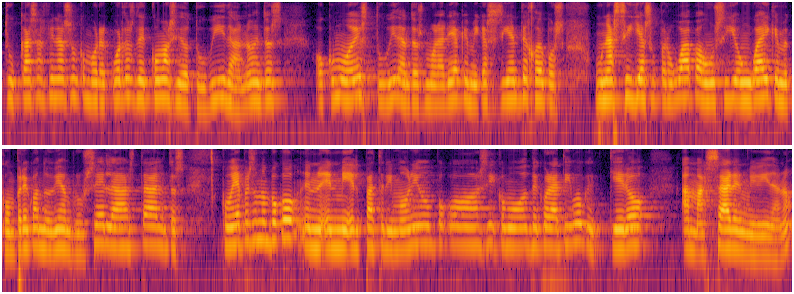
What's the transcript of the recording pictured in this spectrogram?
tu casa al final son como recuerdos de cómo ha sido tu vida, ¿no? Entonces, o cómo es tu vida. Entonces, molaría que en mi casa siguiente, joder, pues una silla súper guapa, un sillón guay que me compré cuando vivía en Bruselas, tal. Entonces, como ya pensando un poco en, en mi- el patrimonio un poco así como decorativo que quiero amasar en mi vida, ¿no?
